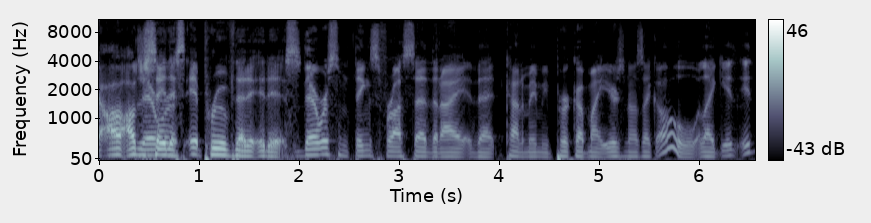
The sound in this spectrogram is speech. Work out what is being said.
I'll, I'll, just there say were, this: it proved that it, it is. There were some things Frost said that I that kind of made me perk up my ears, and I was like, "Oh, like it, it,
